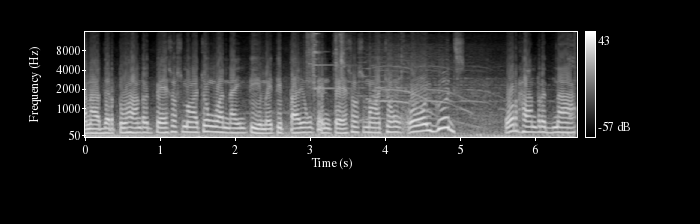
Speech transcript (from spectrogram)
Another 200 pesos mga chong, 190. May tip tayong 10 pesos mga chong. All goods. 400 na.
